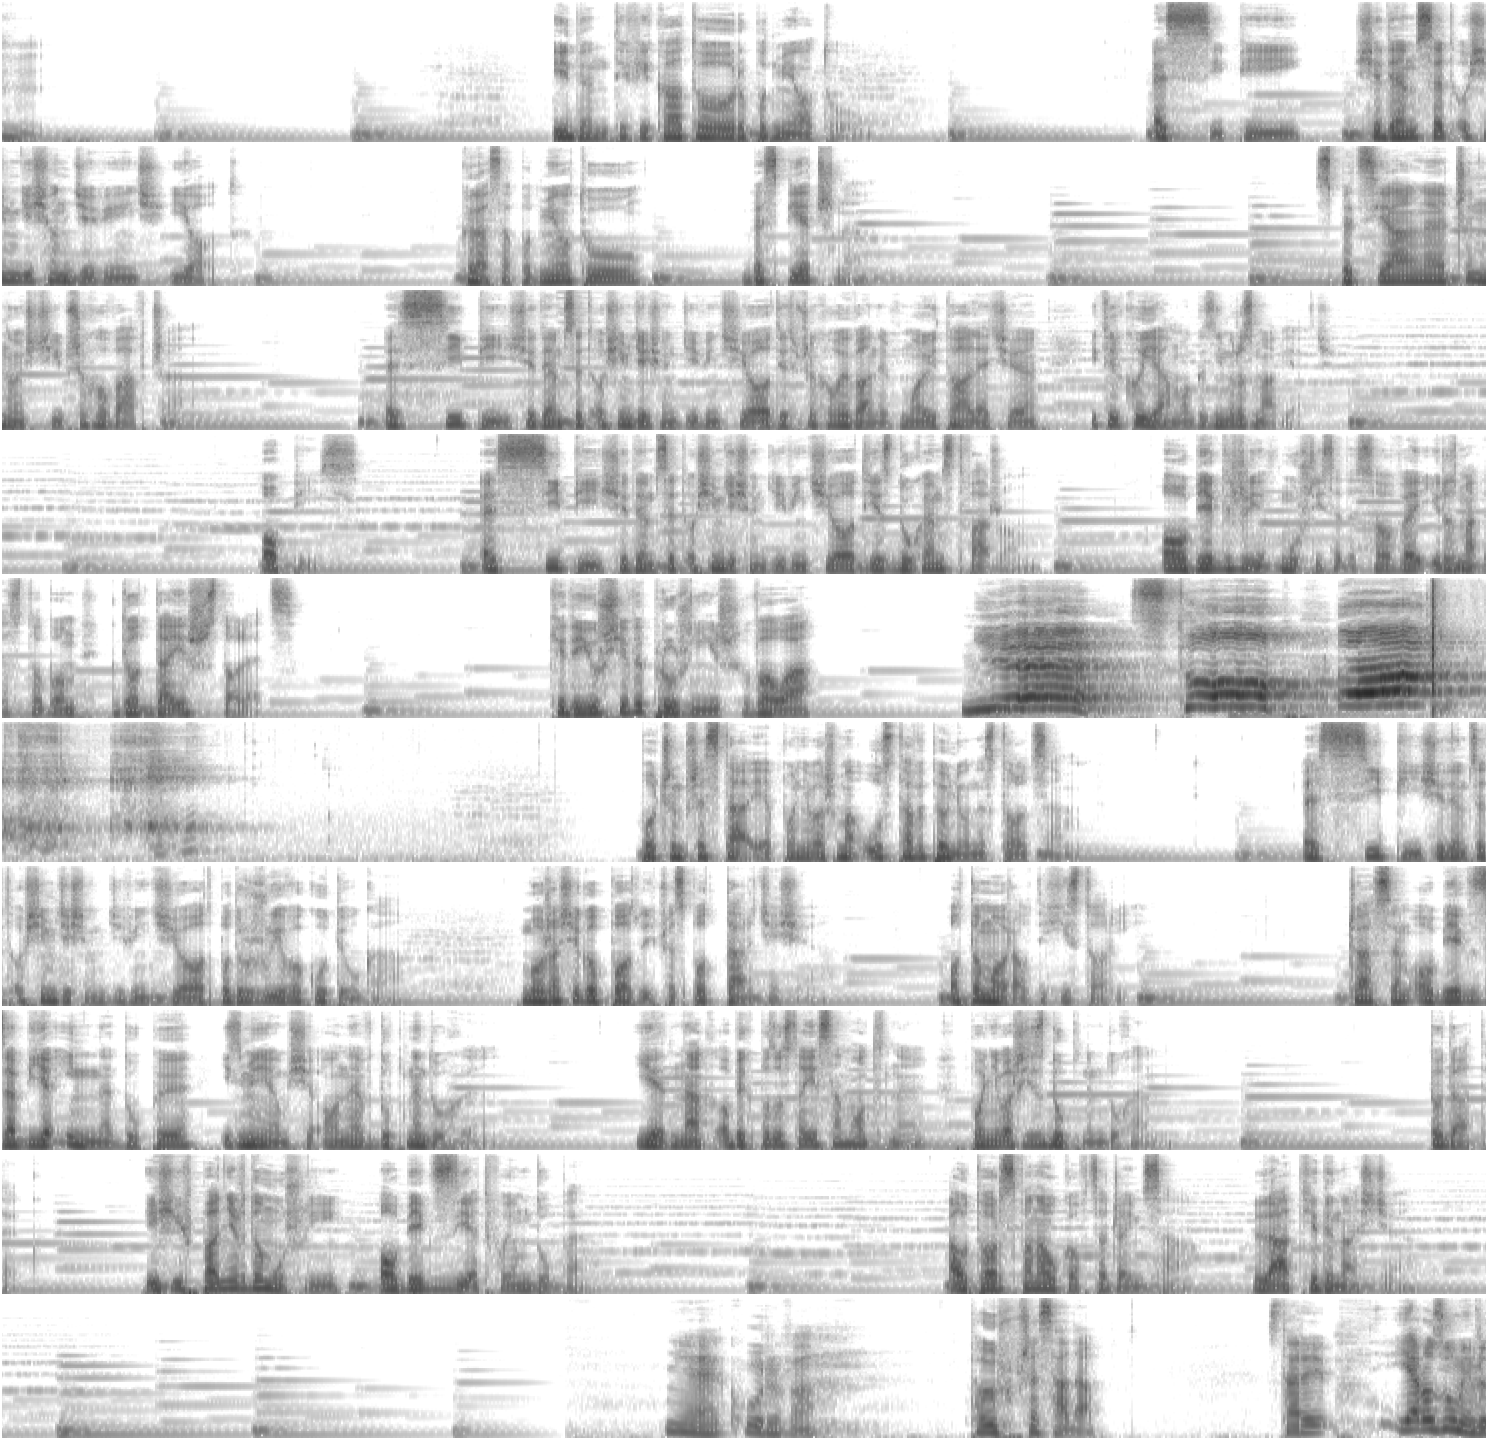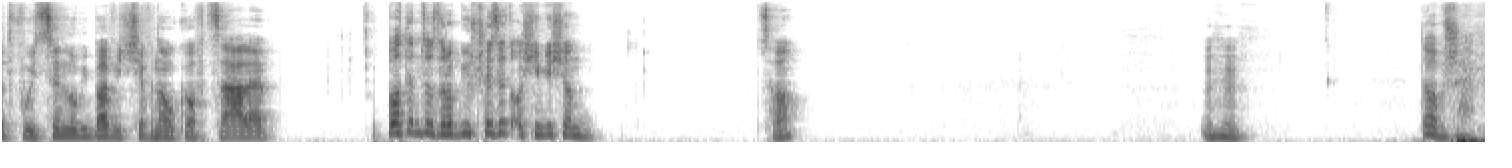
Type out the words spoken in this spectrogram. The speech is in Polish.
Identyfikator podmiotu. SCP-789-J Klasa podmiotu Bezpieczne Specjalne czynności przechowawcze. SCP-789-J jest przechowywany w mojej toalecie i tylko ja mogę z nim rozmawiać. Opis SCP-789-J jest duchem z twarzą. Obiekt żyje w muszli sedesowej i rozmawia z tobą, gdy oddajesz stolec. Kiedy już się wypróżnisz, woła Nie! Stop! A! po czym przestaje, ponieważ ma usta wypełnione stolcem. SCP-789-J podróżuje wokół tyłka. Można się go pozbyć przez podtarcie się. Oto morał tej historii. Czasem obiekt zabija inne dupy i zmieniają się one w dupne duchy. Jednak obiekt pozostaje samotny, ponieważ jest dupnym duchem. Dodatek. Jeśli wpadniesz do muszli, obiekt zje twoją dupę. Autorstwa naukowca Jamesa. Lat 11. Nie, kurwa. To już przesada. Stary, ja rozumiem, że twój syn lubi bawić się w naukowca, ale potem to zrobił 680... Co? Mhm. Dobrze.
